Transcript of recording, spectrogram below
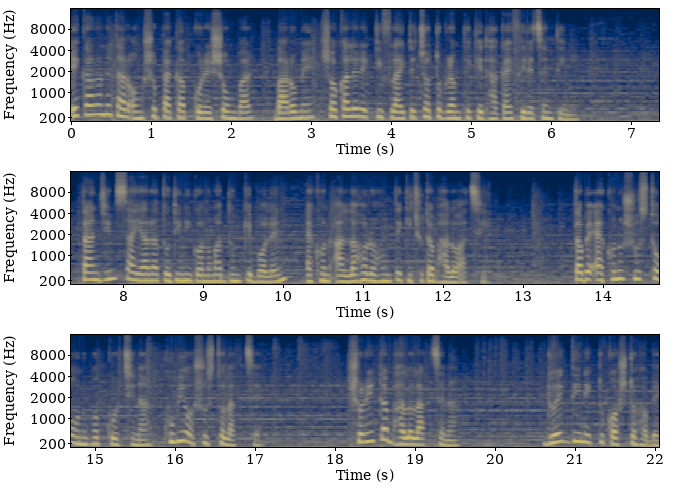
এ কারণে তার অংশ প্যাক আপ করে সোমবার, বারো মে, সকালের একটি ফ্লাইটে চট্টগ্রাম থেকে ঢাকায় ফিরেছেন তিনি। তানজিম সাইয়ারা তটিনী গণমাধ্যমকে বলেন, এখন আল্লাহর রহমতে কিছুটা ভালো আছি। তবে এখনও সুস্থ অনুভব করছি না, খুবই অসুস্থ লাগছে। শরীরটা ভালো লাগছে না। দু একদিন একটু কষ্ট হবে।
